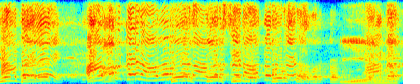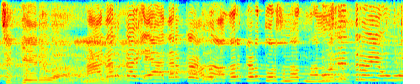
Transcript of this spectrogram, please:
ಏನ್ ಬ್ಯಾರೆ? ಆಧಾರ್ ಕಾರ್ಡ್ ತೋರ್ಸ್ ತೋರ್ಸ್ ಇಲ್ಲ ತೋರ್ಸ್ ಆಧಾರ್ ಕಾರ್ಡ್ ಏನ್ Aadhaar card Aadhaar card Aadhaar card ತೋರ್ಸನ ನನಗೆ ಮುರಿದ್ರು ಯವ್ವ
